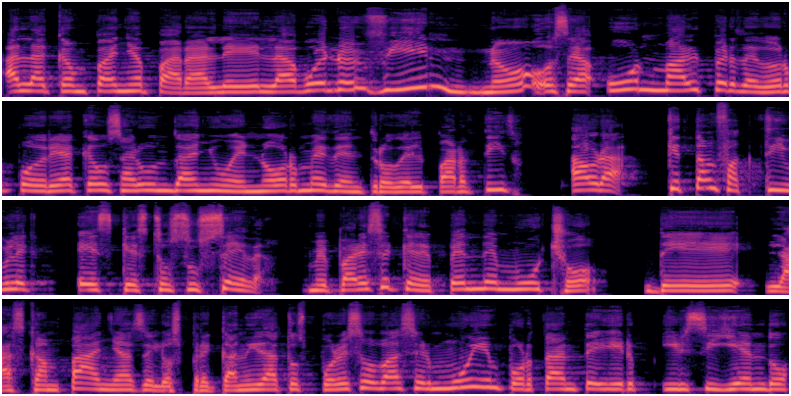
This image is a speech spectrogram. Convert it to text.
a la campaña paralela, bueno, en fin, ¿no? O sea, un mal perdedor podría causar un daño enorme dentro del partido. Ahora, ¿qué tan factible es que esto suceda? Me parece que depende mucho de las campañas, de los precandidatos, por eso va a ser muy importante ir, ir siguiendo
